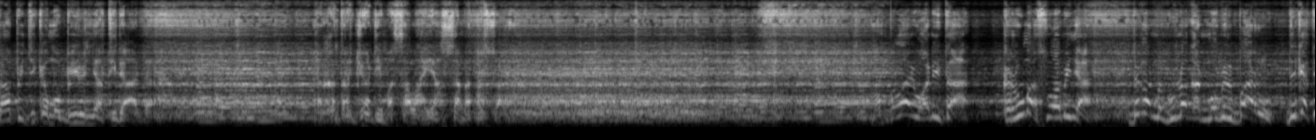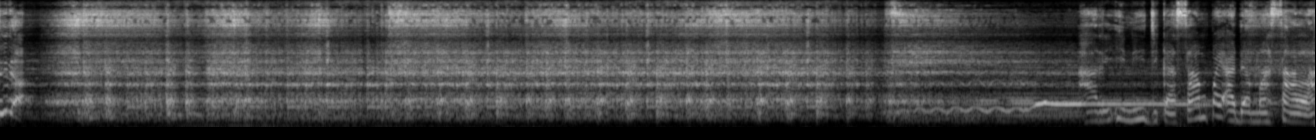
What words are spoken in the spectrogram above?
Tapi jika mobilnya tidak ada, akan terjadi masalah yang sangat besar. Mempelai wanita ke rumah suaminya dengan menggunakan mobil baru. Jika tidak, jika sampai ada masalah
